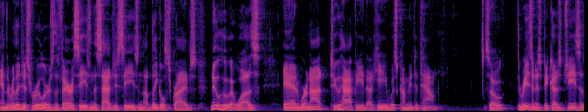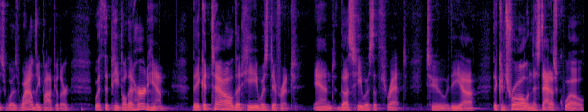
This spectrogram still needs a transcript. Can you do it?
and the religious rulers, the Pharisees and the Sadducees and the legal scribes, knew who it was and were not too happy that he was coming to town. So the reason is because Jesus was wildly popular with the people that heard him. They could tell that he was different, and thus he was a threat to the, uh, the control and the status quo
